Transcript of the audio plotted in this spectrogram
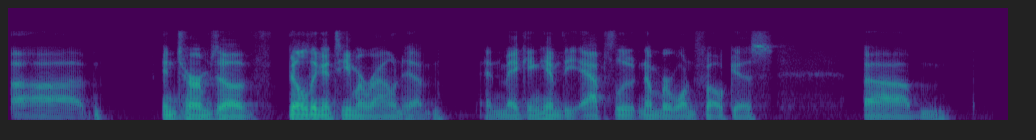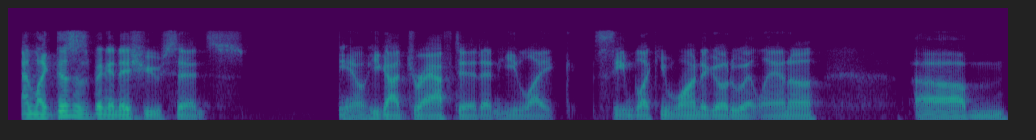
uh, in terms of building a team around him. and making him the absolute number one focus. Um, and like this has been an issue since you know he got drafted and he like seemed like he wanted to go to Atlanta. Um,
